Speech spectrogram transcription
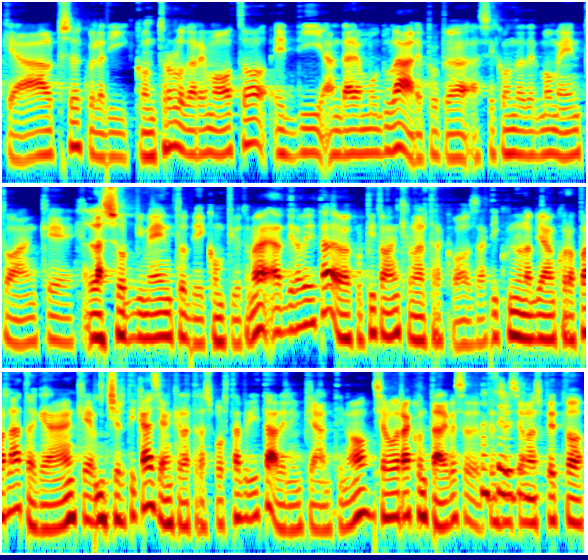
che ha Alps, quella di controllo da remoto e di andare a modulare proprio a, a seconda del momento anche l'assorbimento dei computer. Ma a dire la verità aveva colpito anche un'altra cosa di cui non abbiamo ancora parlato, che è anche in certi casi anche la trasportabilità degli impianti, no? Ce lo vuoi raccontare? Questo penso sia un aspetto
